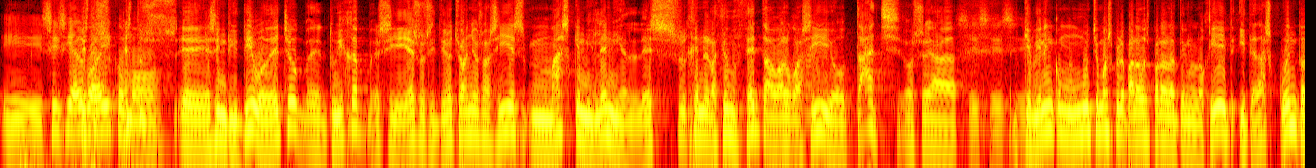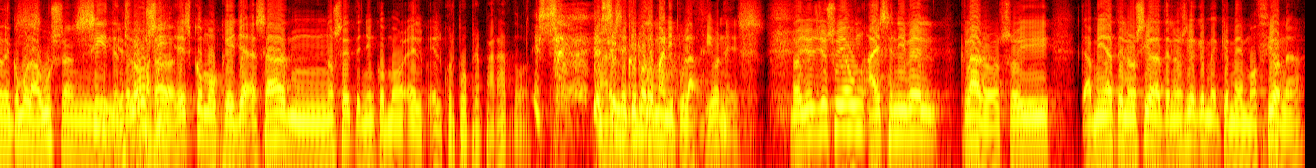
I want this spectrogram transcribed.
Y sí, sí, algo Esto es- ahí como... esto es, eh, es intuitivo. De hecho, eh, tu hija, si eso, si tiene ocho años o así, es más que millennial. Es generación Z o algo así, o touch. O sea, Sí, sí, sí. que vienen como mucho más preparados para la tecnología y, y te das cuenta de cómo la usan. Sí, es desde luego sí, es como que ya, o sea, no sé, tenían como el, el cuerpo preparado Es- para ese tipo cuerpo- de manipulaciones. No, yo, yo soy aún a ese nivel, claro, soy, a mí la tecnología, la tecnología que me, que me emociona,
